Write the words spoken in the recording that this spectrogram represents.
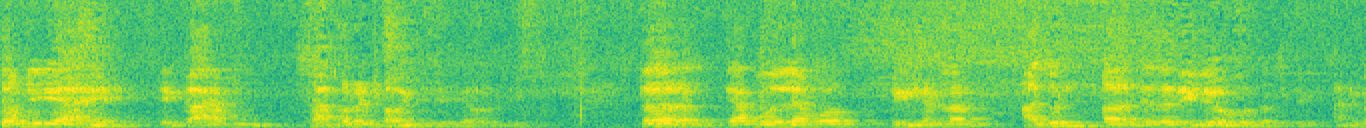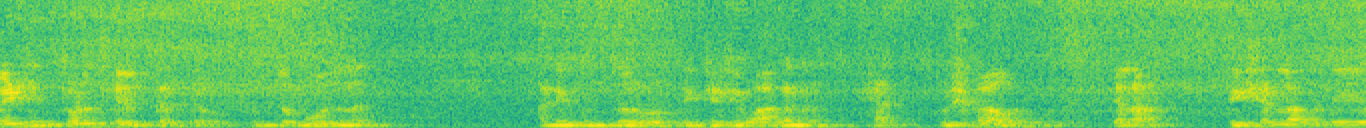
टंग जे आहे ते कायम साखर ठेवायची त्याच्यावरती. तर त्या बोलल्यामुळं पेशंटला अजून त्याचा रिलीव्ह होत असते. आणि मेडिसिन थोडंच हेल्प करते हो. तुमचं बोलणं आणि तुमचं त्यांच्याशी वागणं ह्यात पुष्कळ अवलंबून त्याला पेशंटला तुम्ही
